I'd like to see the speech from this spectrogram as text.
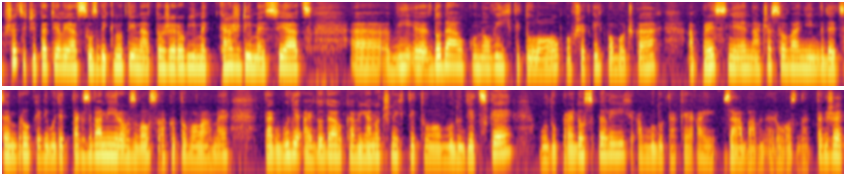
Všetci čitatelia sú zvyknutí na to, že robíme každý mesiac e, dodávku nových titulov po všetkých pobočkách a presne načasovaním k decembru, kedy bude tzv. rozvoz, ako to voláme, tak bude aj dodávka vianočných titulov. Budú detské, budú pre dospelých a budú také aj zábavné rôzne. Takže,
